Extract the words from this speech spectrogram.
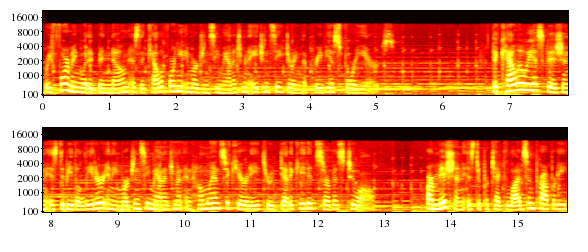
reforming what had been known as the California Emergency Management Agency during the previous four years. The Cal OES vision is to be the leader in emergency management and homeland security through dedicated service to all. Our mission is to protect lives and property,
